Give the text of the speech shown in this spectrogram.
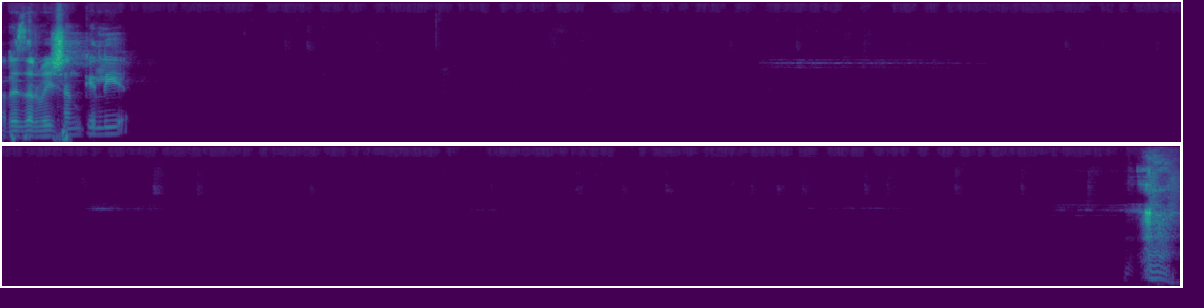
रिजर्वेशन के लिए। है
